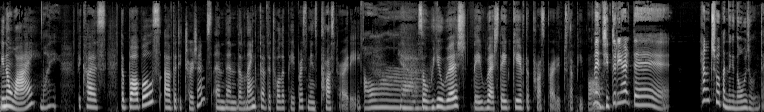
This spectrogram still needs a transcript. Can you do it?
You know why? Why? Because the bubbles of the detergents and then the length of the toilet papers means prosperity. Oh. Yeah, so you wish, they wish, they give the prosperity to the people. 근데 집들이 할때 향초 받는 게 너무 좋은데.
